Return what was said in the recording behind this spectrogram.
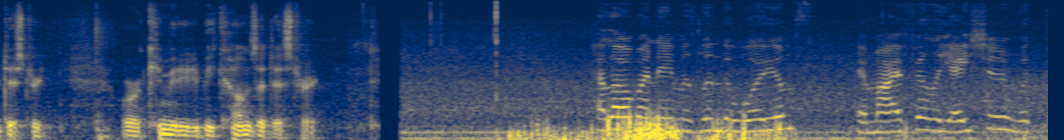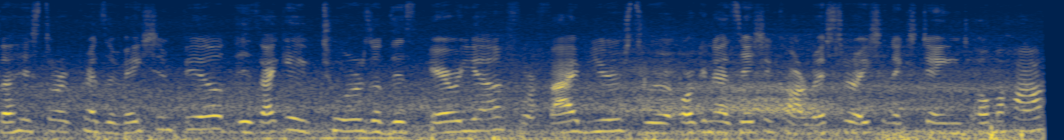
a district or a community becomes a district. Hello, my name is Linda Williams, and my affiliation with the historic preservation field is I gave tours of this area for five years through an organization called Restoration Exchange Omaha.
